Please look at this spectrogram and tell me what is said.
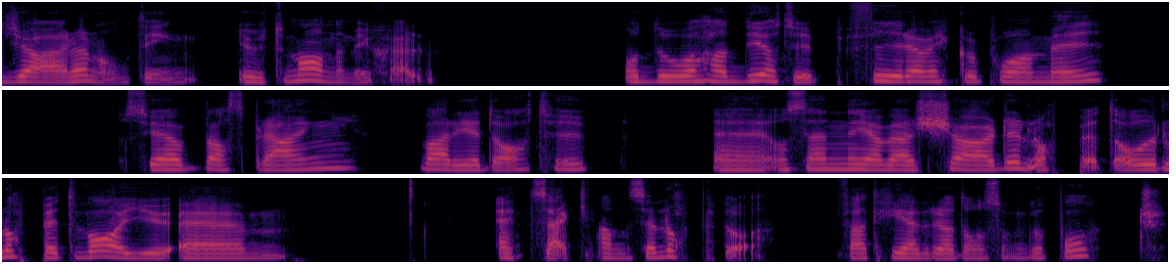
göra någonting, utmana mig själv. Och då hade jag typ fyra veckor på mig. Så jag bara sprang varje dag typ. Eh, och sen när jag väl körde loppet, och loppet var ju eh, ett så här cancerlopp då. För att hedra de som gått bort.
